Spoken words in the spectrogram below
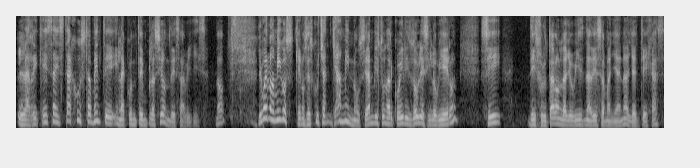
la riqueza está justamente en la contemplación de esa belleza, ¿no? Y bueno, amigos que nos escuchan, llámenos, si han visto un arco iris doble, si lo vieron, si disfrutaron la llovizna de esa mañana allá en Texas,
